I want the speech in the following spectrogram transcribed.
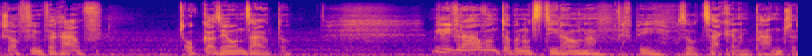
Ich arbeite im Verkauf. Occasionsauto. Meine Frau wohnt aber noch in Tirana. Ich bin sozusagen ein Pendler.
